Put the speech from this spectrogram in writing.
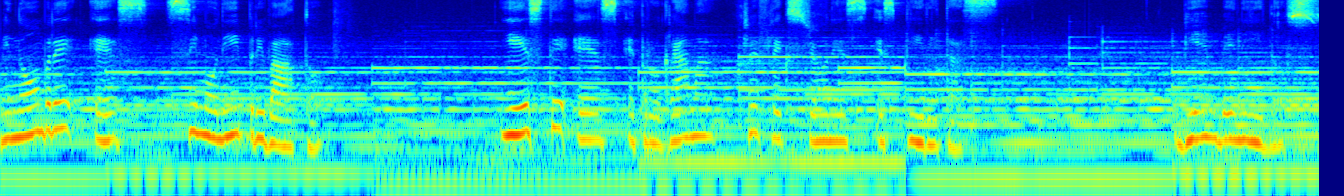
Mi nombre es Simoni Privato y este es el programa Reflexiones Espíritas. Bienvenidos.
